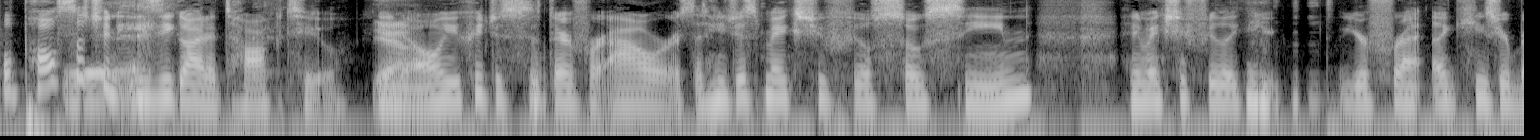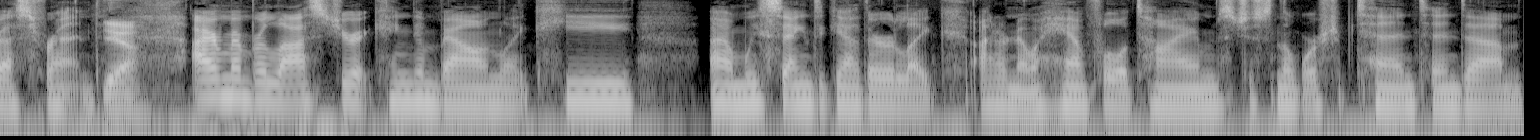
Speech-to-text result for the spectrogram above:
Well, Paul's such an easy guy to talk to. You Yeah. know, you could just sit there for hours, and he just makes you feel so seen, and he makes you feel like you, your friend, like he's your best friend. Yeah. I remember last year at Kingdom Bound, like he, um, we sang together like I don't know a handful of times just in the worship tent, and um,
